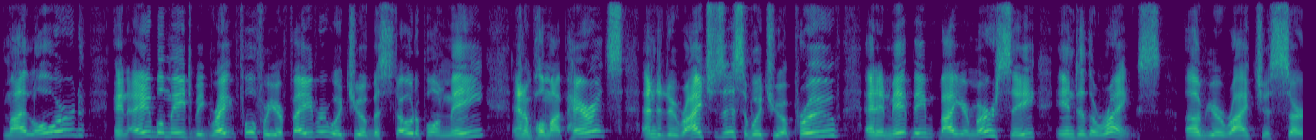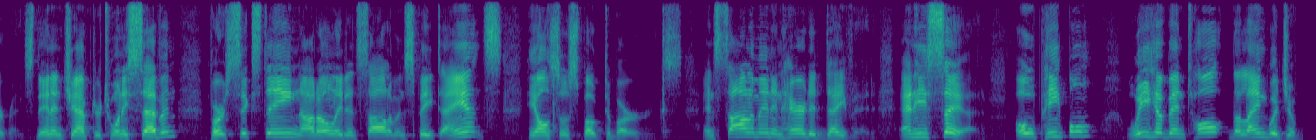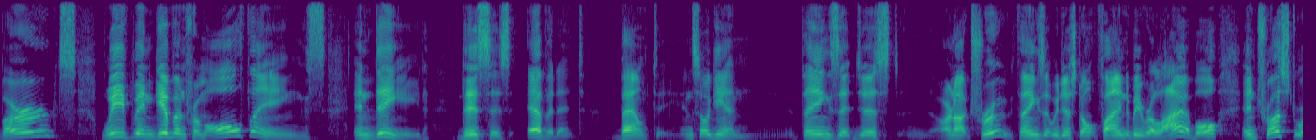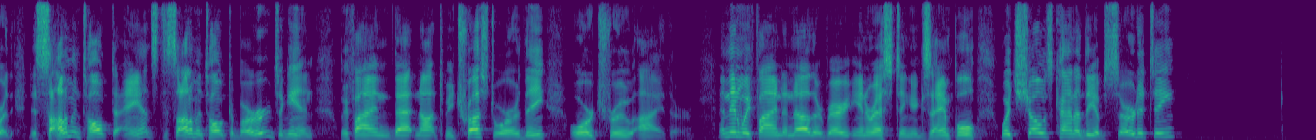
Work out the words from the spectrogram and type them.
My Lord, enable me to be grateful for your favor which you have bestowed upon me and upon my parents, and to do righteousness of which you approve, and admit me by your mercy into the ranks of your righteous servants. Then in chapter 27, verse 16, not only did Solomon speak to ants, he also spoke to birds. And Solomon inherited David. And he said, O people, we have been taught the language of birds. We've been given from all things. Indeed, this is evident bounty. And so again, things that just are not true, things that we just don't find to be reliable and trustworthy. Does Solomon talk to ants? Does Solomon talk to birds? Again, we find that not to be trustworthy or true either. And then we find another very interesting example which shows kind of the absurdity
